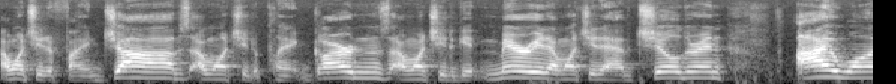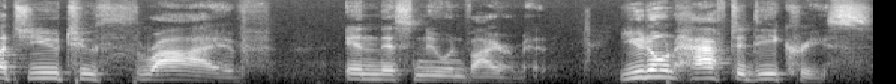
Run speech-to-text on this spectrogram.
I want you to find jobs. I want you to plant gardens. I want you to get married. I want you to have children. I want you to thrive in this new environment. You don't have to decrease,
